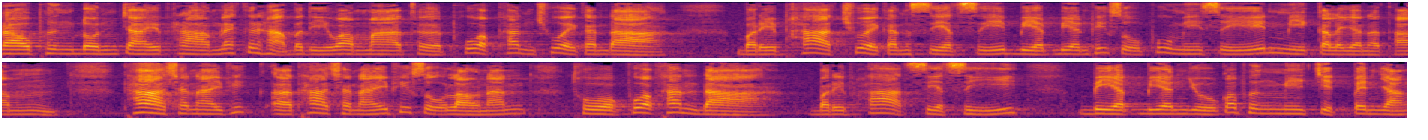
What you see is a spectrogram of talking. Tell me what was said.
เราพึงดนใจพราหมณ์และขึ้นหาบดีว่ามาเถิดพวกท่านช่วยกันดา่า บริพาทช่วยกันเสียดสีเบียดเบียนภิกษุผู้มีศีลมีกัลยาณธรรม ถ้าชนัยภิกถ้าชนัยภิกษุเหล่านั้นถูกพวกท่านด่า บริพาทเสียดสี เบียดเบียนอยู่ก็พึงมีจิตเป็นอย่าง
